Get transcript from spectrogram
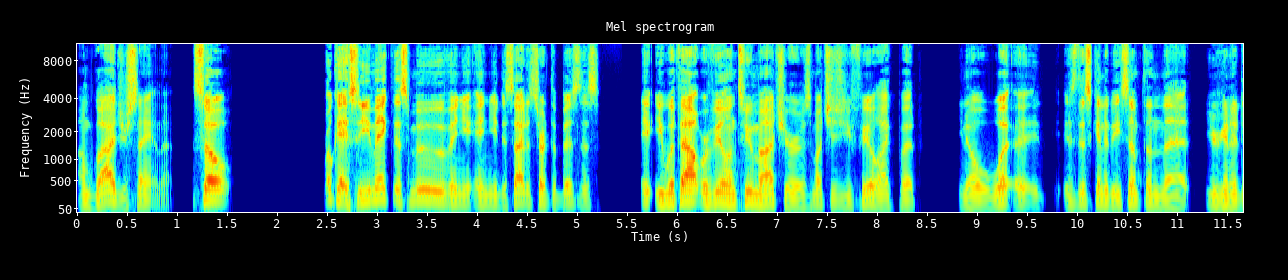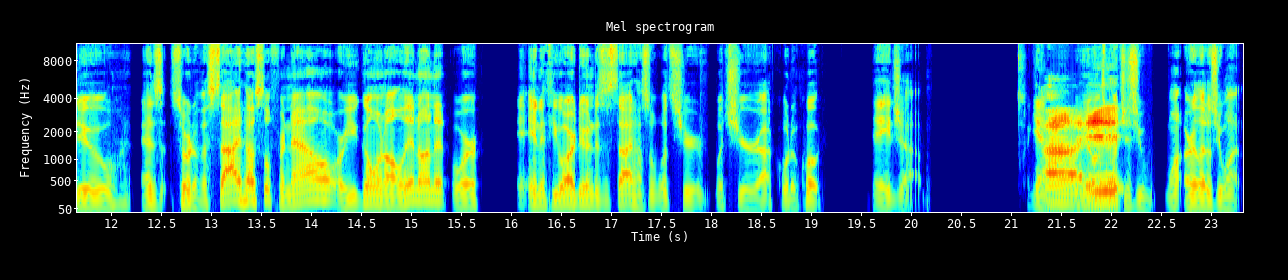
i'm glad you're saying that so okay so you make this move and you and you decide to start the business it, you, without revealing too much or as much as you feel like but you know what uh, this going to be something that you're going to do as sort of a side hustle for now, or are you going all in on it, or and if you are doing it as a side hustle, what's your what's your uh, quote unquote day job? Again, Uh, reveal as much as you want or little as you want.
